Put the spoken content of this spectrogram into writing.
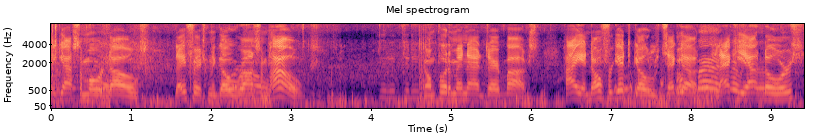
He got some more dogs. They fixing to go run some hogs. Gonna put them in that there box. Hey, and don't forget to go check out Lackey Outdoors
